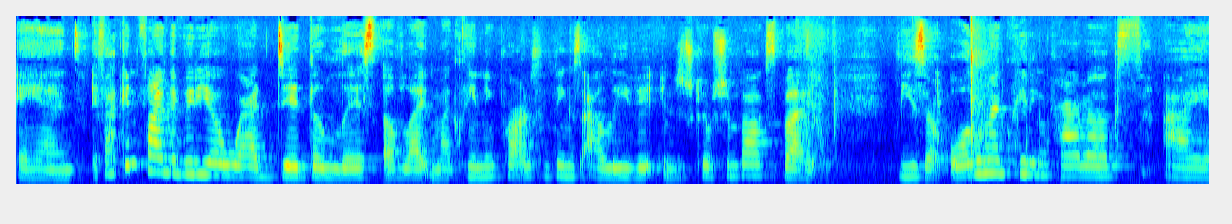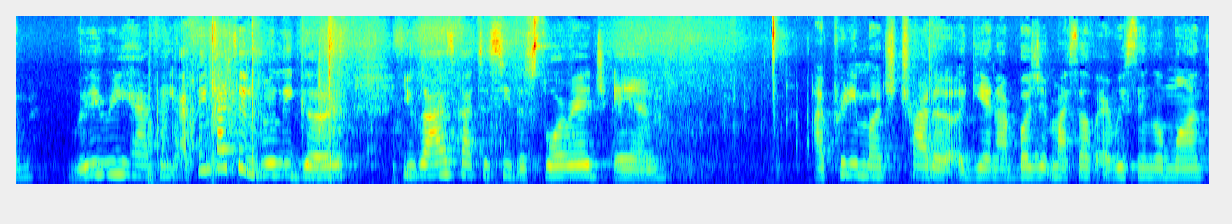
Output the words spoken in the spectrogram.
And if I can find the video where I did the list of like my cleaning products and things, I'll leave it in the description box. But these are all of my cleaning products. I am really, really happy. I think I did really good. You guys got to see the storage and I pretty much try to, again, I budget myself every single month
